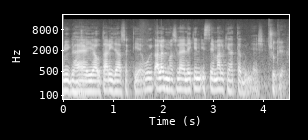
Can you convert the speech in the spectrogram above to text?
विग है या उतारी जा सकती है। वो एक अलग मसला है लेकिन इस्तेमाल की हद तक गुंजाइश है। शुक्रिया।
